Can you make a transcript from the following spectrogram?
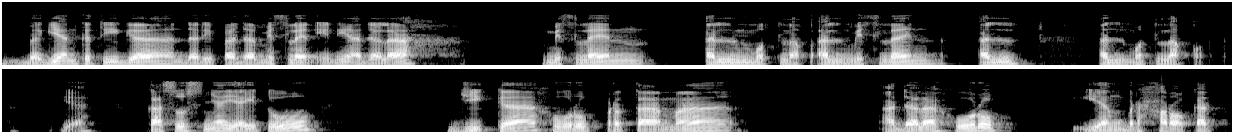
Bagian ketiga daripada mislain ini adalah mislain al-mutlaq, al-mislain al al-mutlaq. Ya. Kasusnya yaitu jika huruf pertama adalah huruf yang berharokat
